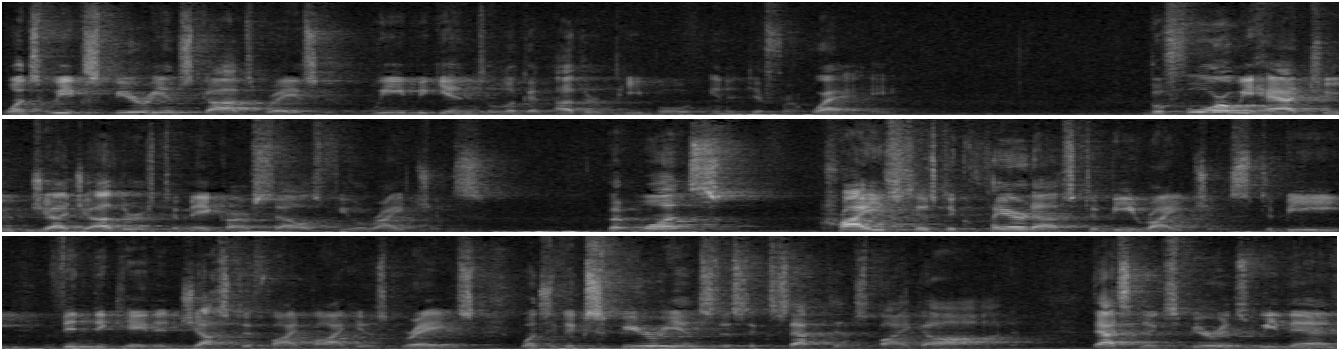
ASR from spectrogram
once we experience God's grace, we begin to look at other people in a different way. Before, we had to judge others to make ourselves feel righteous. But once Christ has declared us to be righteous, to be vindicated, justified by His grace, once we've experienced this acceptance by God, that's an experience we then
